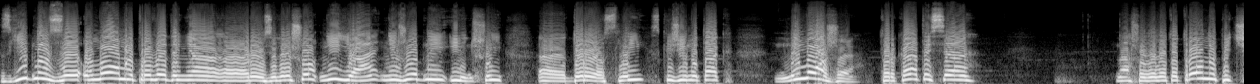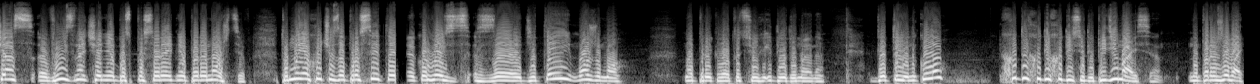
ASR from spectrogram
Згідно з умовами проведення е, розіграшу, ні я, ні жодний інший е, дорослий, скажімо так, не може торкатися нашого лототрону під час визначення безпосередньо переможців. Тому я хочу запросити когось з дітей, можемо, наприклад, оцю, іди до мене, дитинку. Ходи, ходи, ходи сюди, підіймайся. Не переживай.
